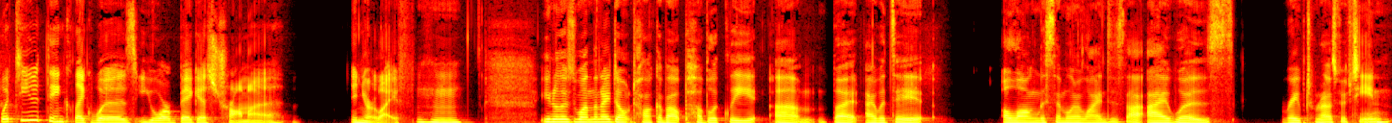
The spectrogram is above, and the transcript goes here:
What do you think like was your biggest trauma in your life? You know, there's one that I don't talk about publicly, um, but I would say along the similar lines is that I was raped when I was 15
